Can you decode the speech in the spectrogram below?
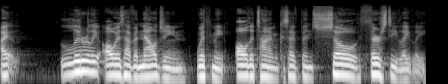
I literally always have a Nalgene with me all the time because I've been so thirsty lately.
